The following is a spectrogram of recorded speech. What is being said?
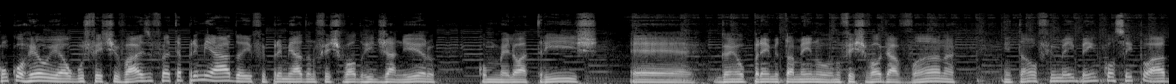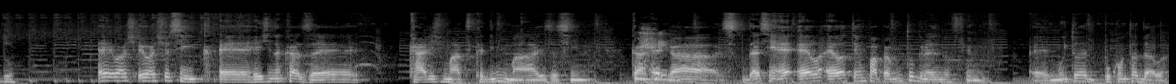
concorreu em alguns festivais e foi até premiado aí, foi premiado no Festival do Rio de Janeiro como melhor atriz, é, ganhou prêmio também no, no Festival de Havana. Então, o filme aí bem conceituado. É, eu acho, eu acho assim, é, Regina Casé carismática demais, assim, né? Carrega. assim, é- ela, ela tem um papel muito grande no filme. É muito por conta dela.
